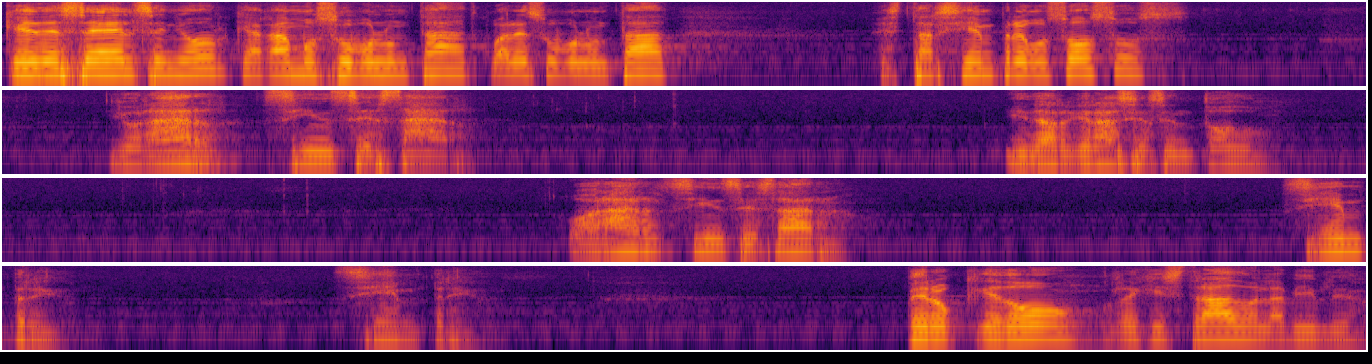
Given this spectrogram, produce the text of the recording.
¿Qué desea el Señor? Que hagamos su voluntad. ¿Cuál es su voluntad? Estar siempre gozosos y orar sin cesar y dar gracias en todo. Orar sin cesar. Siempre, siempre. Pero quedó registrado en la Biblia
